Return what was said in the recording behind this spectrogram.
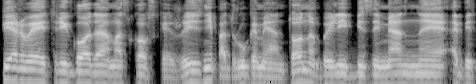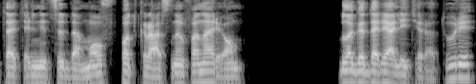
Первые три года московской жизни подругами Антона были безымянные обитательницы домов под красным фонарем. Благодаря литературе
